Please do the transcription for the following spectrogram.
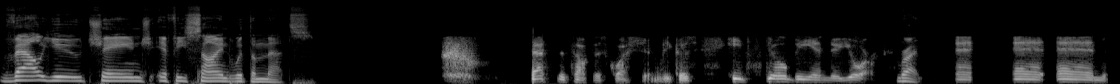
value change if he signed with the Mets? That's the toughest question because he'd still be in New York. Right. And and and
